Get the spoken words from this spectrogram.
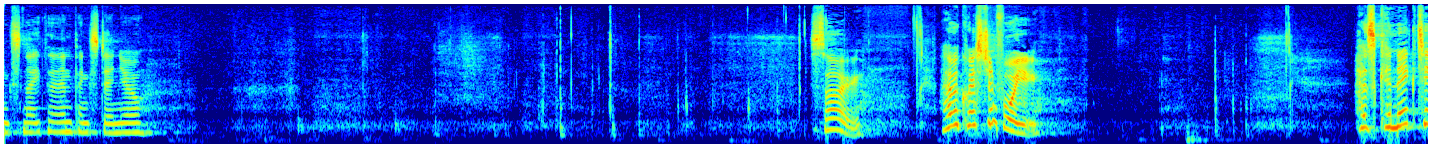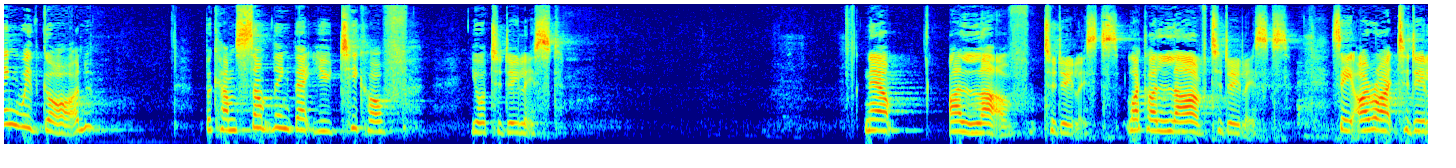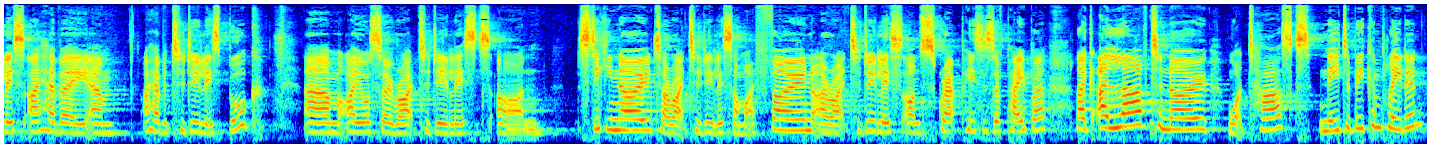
Thanks, Nathan. Thanks, Daniel. So, I have a question for you. Has connecting with God become something that you tick off your to do list? Now, I love to do lists. Like, I love to do lists. See, I write to do lists. I have a, um, I have a to do list book. Um, I also write to do lists on sticky notes. I write to do lists on my phone. I write to do lists on scrap pieces of paper. Like, I love to know what tasks need to be completed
